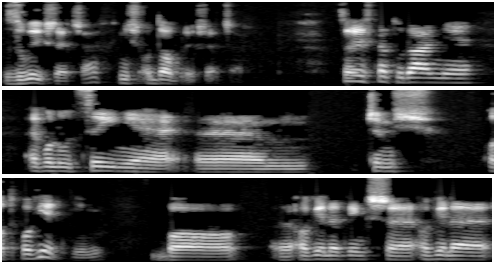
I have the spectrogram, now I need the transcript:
złych rzeczach niż o dobrych rzeczach. Co jest naturalnie, ewolucyjnie um, czymś odpowiednim, bo e, o wiele większe, o wiele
